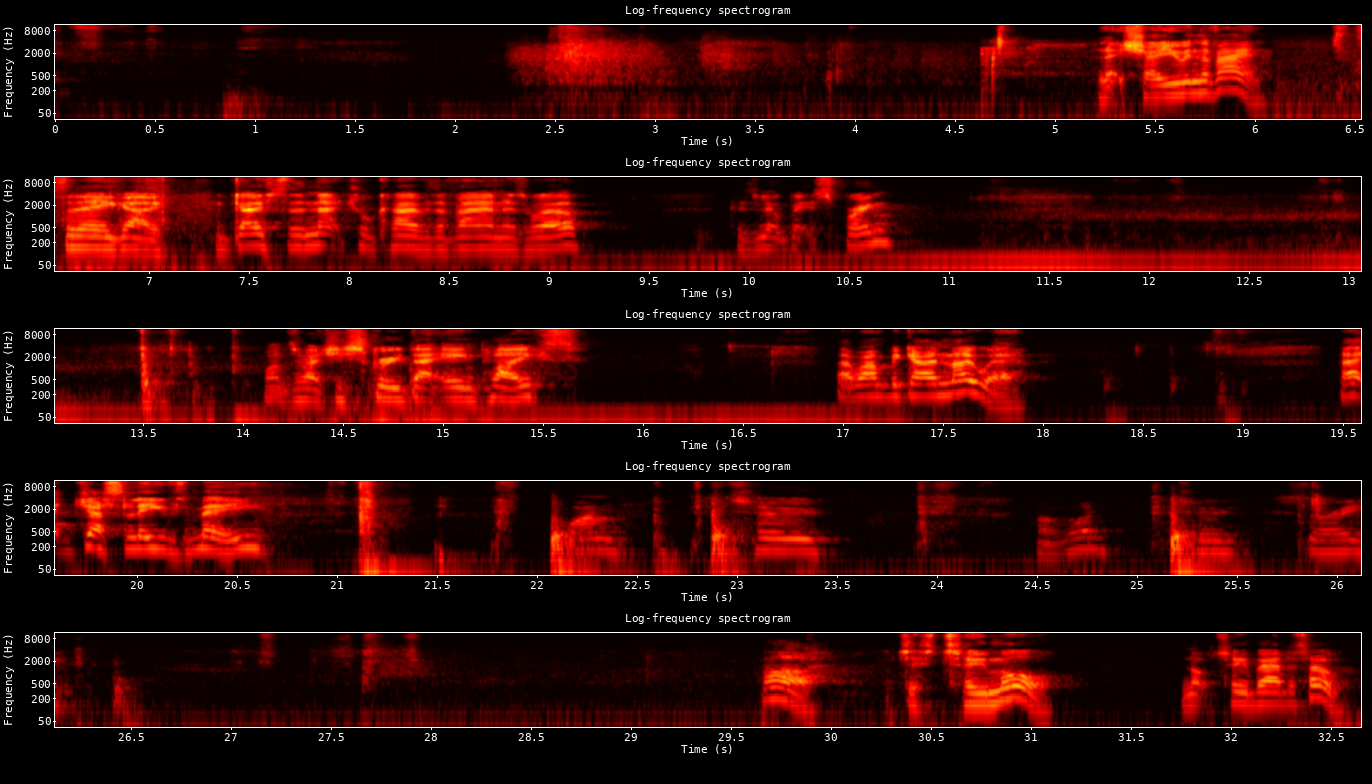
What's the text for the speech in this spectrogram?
Let's show you in the van. So there you go. It goes to the natural curve of the van as well. There's a little bit of spring. Once I've actually screwed that in place, that won't be going nowhere. That just leaves me one, two, oh, one, two, three. Oh, just two more. Not too bad at all.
